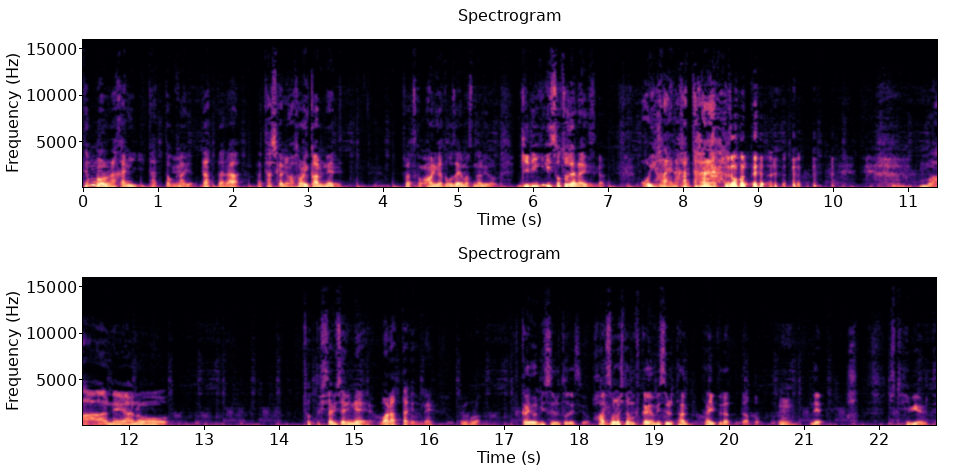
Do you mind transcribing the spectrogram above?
建物の中にいたとかえだったら、確かにあそれはいかんね。って、それはつかありがとうございますなるけどギリギリ外じゃないですか。追い払えなかったかなと思って。まあねあのちょっと久々にね笑ったけどね。でもほら深読みするとですよ、はい。まあ、その人も深読みするタイプだったと。うん。ではちょっとヘビがいるって、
